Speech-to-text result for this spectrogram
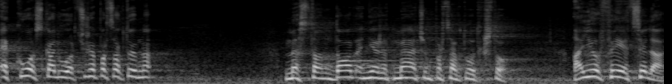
e kohës kaluar, qysh e përcaktojmë na? Me standarde njerëzit me çka përcaktohet kështu. Ajo fe e cila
